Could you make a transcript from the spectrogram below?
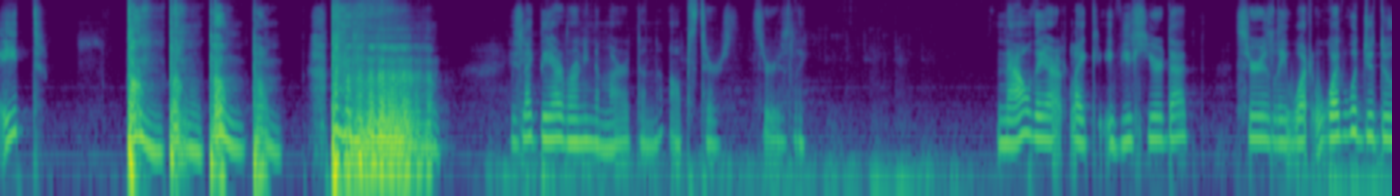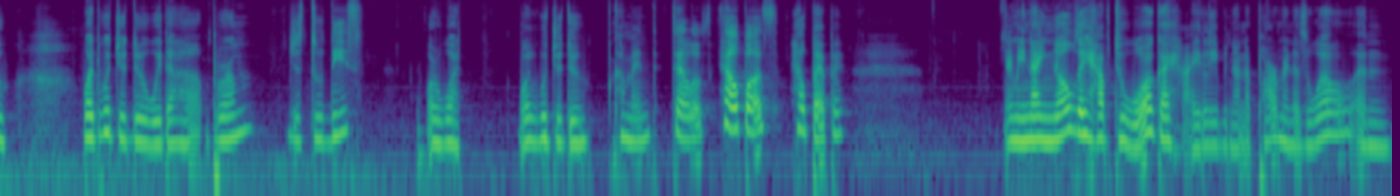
eat. Boom, boom, boom, boom. Boom, boom, boom, boom, boom, boom, boom. It's like they are running a marathon upstairs. Seriously. Now they are like, if you hear that, seriously, what what would you do? What would you do with a broom? Just do this, or what? What would you do? Comment, tell us, help us, help Pepe. I mean, I know they have to walk. I, I live in an apartment as well, and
